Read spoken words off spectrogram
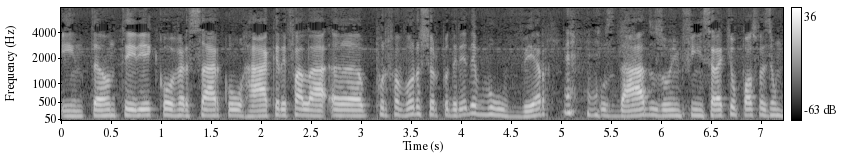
Então teria que conversar com o hacker e falar, "Ah, por favor, o senhor poderia devolver os dados? Ou enfim, será que eu posso fazer um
